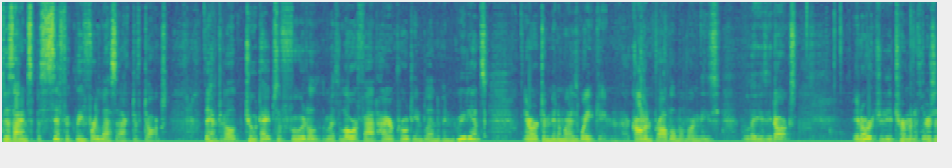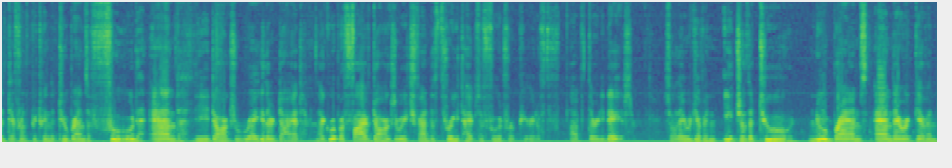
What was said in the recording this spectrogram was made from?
designed specifically for less active dogs. They have developed two types of food with lower fat, higher protein blend of ingredients in order to minimize weight gain, a common problem among these lazy dogs. In order to determine if there's a difference between the two brands of food and the dog's regular diet, a group of five dogs were each fed the three types of food for a period of, of 30 days. So they were given each of the two new brands and they were given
